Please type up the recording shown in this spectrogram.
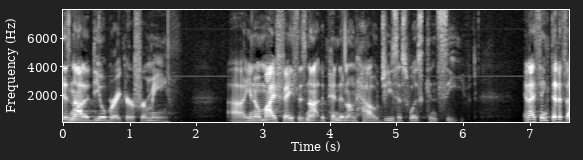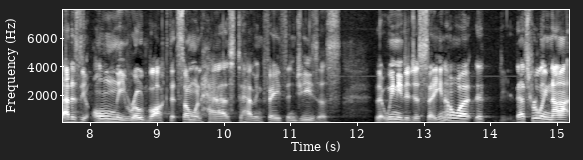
is not a deal breaker for me. Uh, you know, my faith is not dependent on how Jesus was conceived. And I think that if that is the only roadblock that someone has to having faith in Jesus, that we need to just say, you know what, it, that's really not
